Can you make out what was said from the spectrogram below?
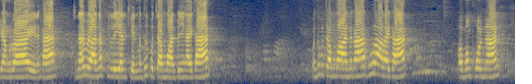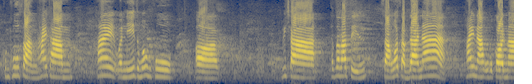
อย่างไรนะคะฉะนั้นเวลานักเรียนเขียนบันทึกประจำวันเป็นยังไงคะบันทึกประจำวันนะคะ เพื่ออะไรคะเออบางคนนั้น คุณครูสั่งให้ทำให้วันนี้สมมติว่าคุณครูเออ วิชาทัศนศิลป์ สั่งว่าสัปดาห์หน้า ให้นำอุปกรณ์มา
